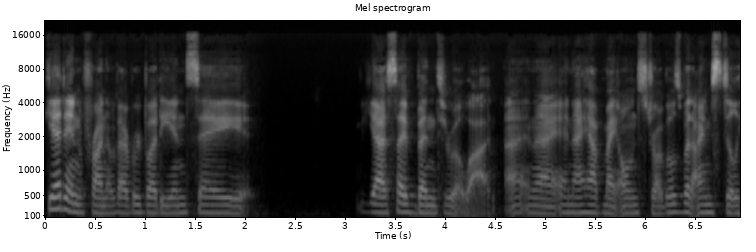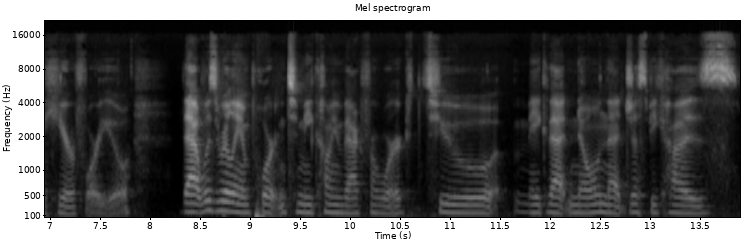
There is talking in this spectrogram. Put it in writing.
get in front of everybody and say, yes, I've been through a lot and I, and I have my own struggles, but I'm still here for you. That was really important to me coming back from work to make that known that just because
